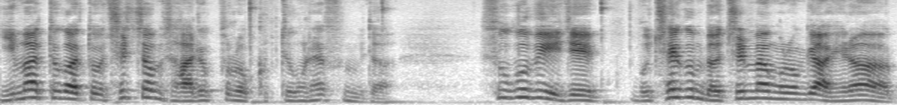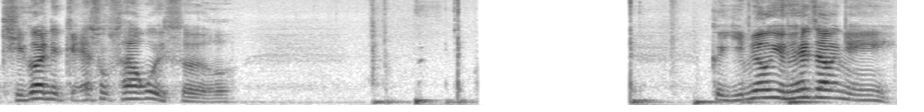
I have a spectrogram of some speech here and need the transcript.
이마트가 또 7.46% 급등을 했습니다. 수급이 이제 뭐 최근 며칠만 그런 게 아니라 기관이 계속 사고 있어요. 그 이명희 회장이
